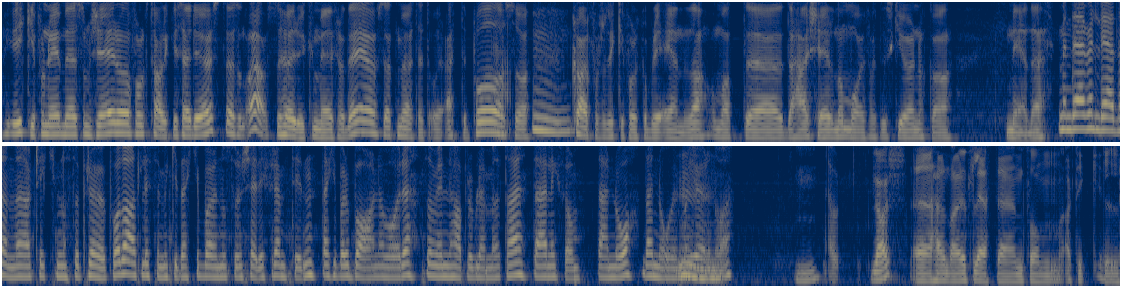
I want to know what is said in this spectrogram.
vi er ikke fornøyd med det som skjer, og folk tar det ikke seriøst. Det er sånn, å ja, Så hører du ikke mer fra det, og så er det et møte et år etterpå, og så Mm. klarer fortsatt ikke folk å bli enige da, om at uh, det her skjer, og nå må vi faktisk gjøre noe med det. Men det er vel det denne artikkelen også prøver på. da At liksom ikke, Det er ikke bare noe som skjer i fremtiden. Det er ikke bare barna våre som vil ha problemer med dette her. Det er liksom, det er nå. Det er nå vi må Mm. gjøre noe. Mm. Lars? Eh, Her om dagen så leste jeg en sånn artikkel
